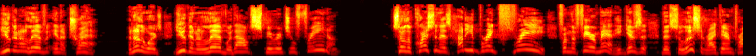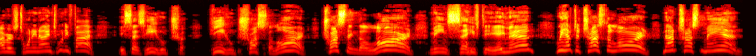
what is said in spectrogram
you're going to live in a trap. In other words, you're going to live without spiritual freedom. So the question is, how do you break free from the fear of man? He gives the solution right there in Proverbs 29, 25. He says, he who, tr- he who trusts the Lord, trusting the Lord means safety. Amen. We have to trust the Lord, not trust man.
